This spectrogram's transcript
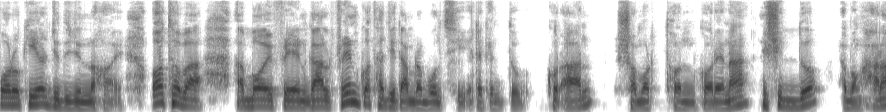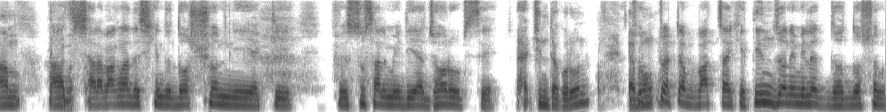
পরকীয়ার যদি জন্য হয়, অথবা বয়ফ্রেন্ড গার্লফ্রেন্ড কথা যেটা আমরা বলছি, এটা কিন্তু কোরআন সমর্থন করে না, নিষিদ্ধ এবং হারাম। আজ সারা বাংলাদেশ কিন্তু দর্শন নিয়ে একটি সোশ্যাল মিডিয়া ঝড় উঠছে। হ্যাঁ, চিন্তা করুন এবং একটা বাচ্চাকে তিনজনে মিলে দর্শন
